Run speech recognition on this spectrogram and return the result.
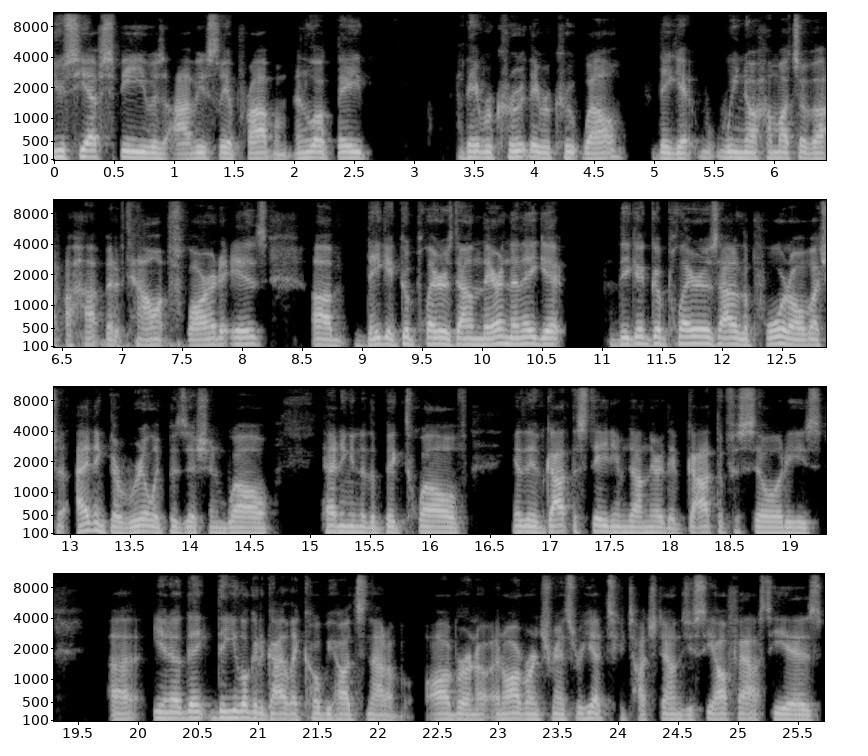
UCF speed was obviously a problem. And look, they they recruit, they recruit well. They get we know how much of a, a hotbed of talent Florida is. Um, they get good players down there, and then they get they get good players out of the portal, which I think they're really positioned well heading into the Big 12. You know, they've got the stadium down there, they've got the facilities. Uh, you know, then you look at a guy like Kobe Hudson out of Auburn, an Auburn transfer. He had two touchdowns. You see how fast he is,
